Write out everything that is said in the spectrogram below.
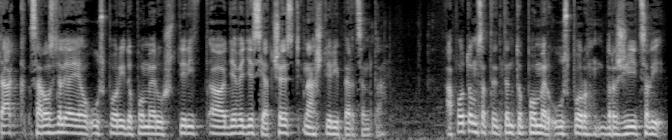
tak sa rozdelia jeho úspory do pomeru 4, 96 na 4% A potom sa ten, tento pomer úspor drží celý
